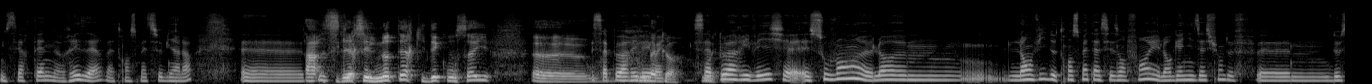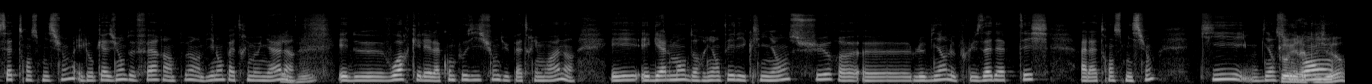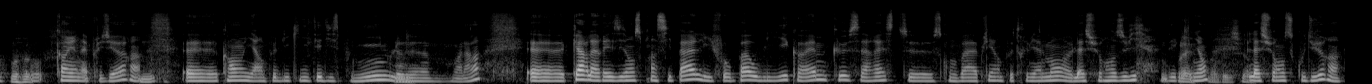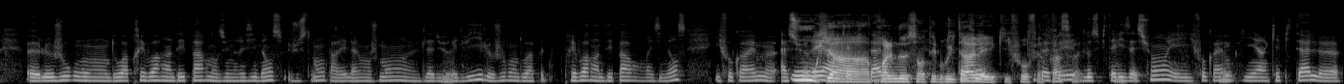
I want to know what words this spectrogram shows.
une certaine réserve à transmettre ce bien-là. Euh, ah, c'est-à-dire que c'est le notaire qui déconseille euh, Ça peut arriver. Ça peut arriver. Et souvent, euh, l'envie de transmettre à ses enfants et l'organisation de, de cette transmission est l'occasion de faire un peu un bilan patrimonial mhm. et de voir quelle est la composition du patrimoine et également d'orienter les clients sur le bien le plus adapté à la transmission qui, bien quand souvent, il y en a quand il y en a plusieurs, mmh. euh, quand il y a un peu de liquidité disponible, mmh. euh, voilà. Euh, car la résidence principale, il ne faut pas oublier quand même que ça reste ce qu'on va appeler un peu trivialement l'assurance vie des clients, l'assurance coup dur. le jour où on doit prévoir un départ dans une résidence, justement, parler de l'allongement de la durée mmh. de vie, le jour où on doit prévoir un départ en résidence, il faut quand même assurer Ou qu'il y a un, problème de santé brutal et qu'il faut faire face. de l'hospitalisation, et il faut quand même qu'il y ait un capital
